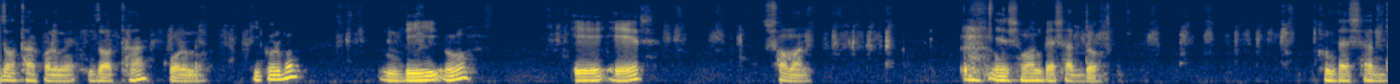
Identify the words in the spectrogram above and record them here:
যথাক্রমে যথাক্রমে কি করব? বি ও এ এর সমান। এর সমান ব্যাসার্ধ। ব্যাসার্ধ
